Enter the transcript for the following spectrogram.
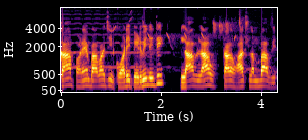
કાં ભણે બાવાજી ઘોડી ભેળવી લીધી. લાવ લાવ, તારો હાથ લંબાવ્યો.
